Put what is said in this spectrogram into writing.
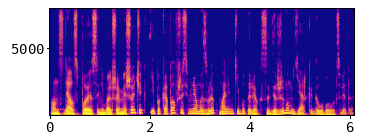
Он снял с пояса небольшой мешочек и, покопавшись в нем, извлек маленький бутылек с содержимым ярко-голубого цвета.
